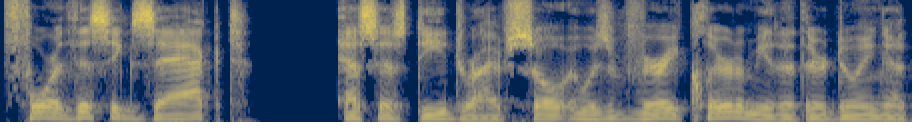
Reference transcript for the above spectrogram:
for this exact SSD drive. So it was very clear to me that they're doing a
